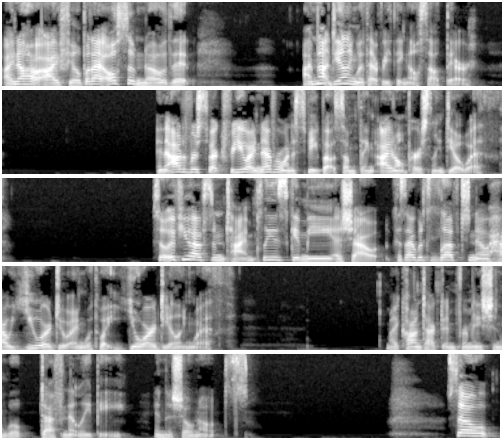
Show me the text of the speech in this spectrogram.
I know how I feel, but I also know that I'm not dealing with everything else out there. And out of respect for you, I never want to speak about something I don't personally deal with. So if you have some time, please give me a shout because I would love to know how you are doing with what you're dealing with. My contact information will definitely be in the show notes. So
